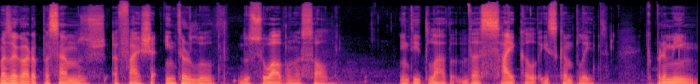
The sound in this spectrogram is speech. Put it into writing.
mas agora passamos a faixa Interlude do seu álbum a solo, intitulado The Cycle is Complete, que para mim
